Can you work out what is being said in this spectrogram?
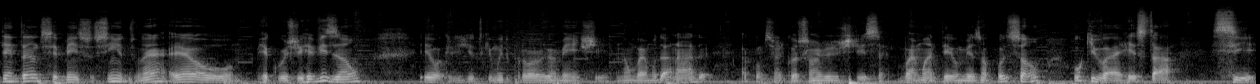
tentando ser bem sucinto, né? É o recurso de revisão. Eu acredito que muito provavelmente não vai mudar nada. A Comissão de Constituição e Justiça vai manter a mesma posição. O que vai restar se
